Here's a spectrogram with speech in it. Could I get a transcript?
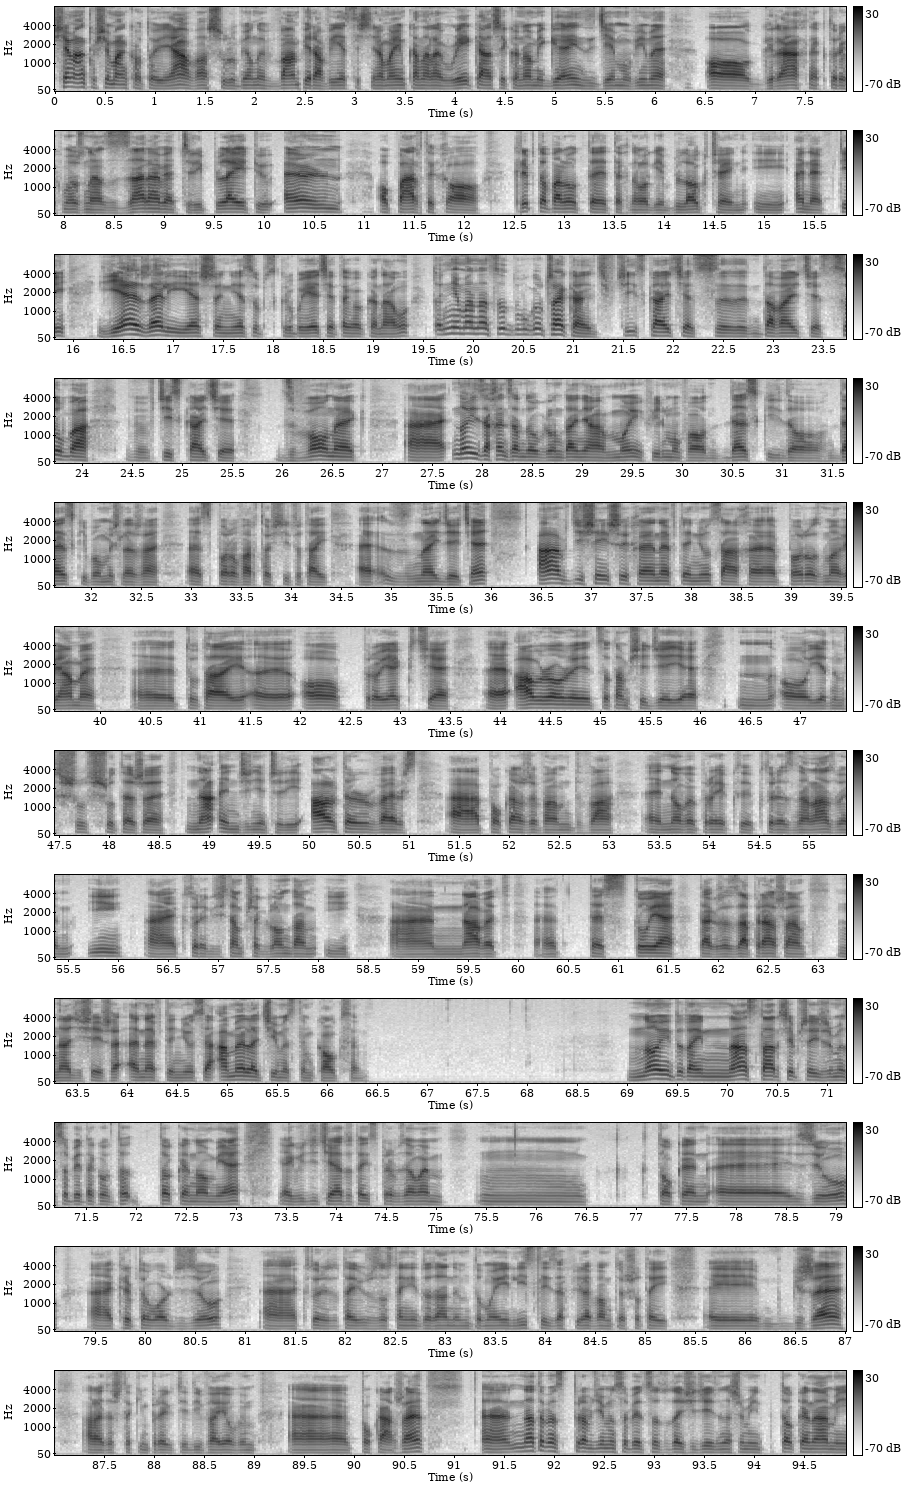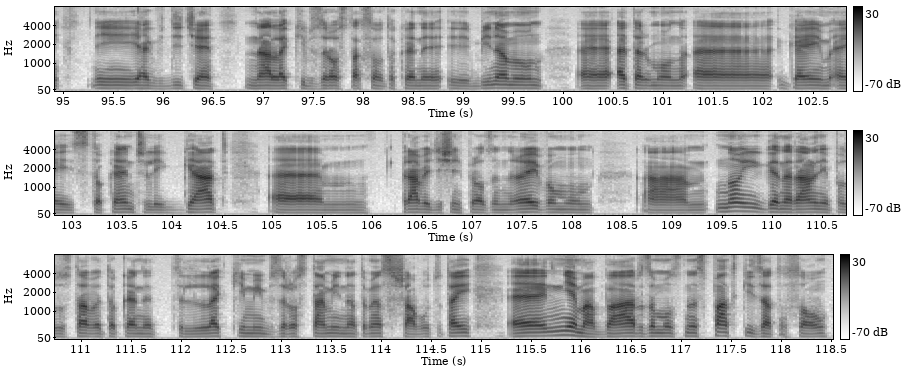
Siemanko, siemanko, to ja, wasz ulubiony wampir, a wy jesteście na moim kanale Rikash Economic Games, gdzie mówimy o grach, na których można zarabiać, czyli play to earn, opartych o kryptowaluty, technologię blockchain i NFT. Jeżeli jeszcze nie subskrybujecie tego kanału, to nie ma na co długo czekać. Wciskajcie, dawajcie suba, wciskajcie dzwonek. E, No i zachęcam do oglądania moich filmów od deski do deski, bo myślę, że e, sporo wartości tutaj e, znajdziecie. A w dzisiejszych NFT newsach porozmawiamy tutaj o projekcie Aurory, co tam się dzieje, mm, o jednym shooterze na engine, czyli Alterverse. Pokażę Wam dwa nowe projekty, które znalazłem i które gdzieś tam przeglądam i e, nawet e, testuję. Także zapraszam na dzisiejsze NFT newsy, a my lecimy z tym koksem. No i tutaj na starcie przejrzymy sobie taką to tokenomię. Jak widzicie, ja tutaj sprawdzałem mm, token e, Zoo, e, Crypto World Zoo, e, który tutaj już zostanie dodanym do mojej listy i za chwilę Wam też o tej e, grze, ale też takim projekcie DeFi'owym e, pokażę. E, Natomiast sprawdzimy sobie, co tutaj się dzieje z naszymi tokenami i jak widzicie na lekkich wzrostach są tokeny y, Binamoon, e, Ethermoon, e, Game Ace token, czyli GAT, prawie 10% Ravenmoon, em, no i generalnie pozostałe tokeny lekkimi wzrostami, natomiast szału tutaj e, nie ma, bardzo mocne spadki za to są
